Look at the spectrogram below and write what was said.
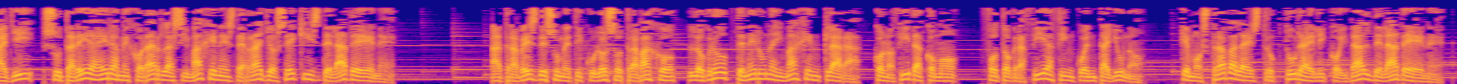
Allí, su tarea era mejorar las imágenes de rayos X del ADN. A través de su meticuloso trabajo, logró obtener una imagen clara, conocida como fotografía 51, que mostraba la estructura helicoidal del ADN.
